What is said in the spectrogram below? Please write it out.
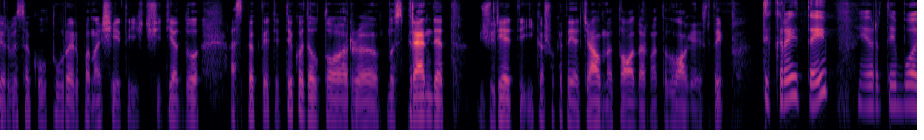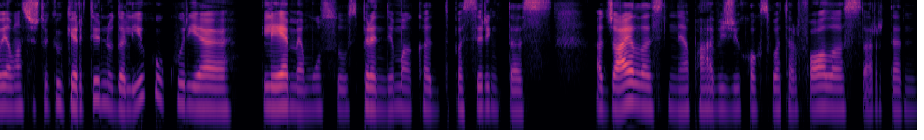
ir visą kultūrą ir panašiai. Tai šitie du aspektai atitiko, dėl to ir nusprendėt žiūrėti į kažkokią tai agile metodą ar metodologiją. Taip. Tikrai taip. Ir tai buvo vienas iš tokių kertinių dalykų, kurie lėmė mūsų sprendimą, kad pasirinktas agilas, ne pavyzdžiui, koks waterfallas ar ten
